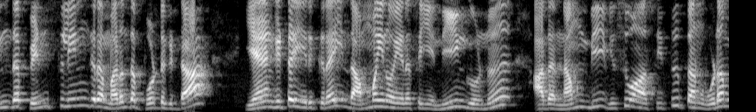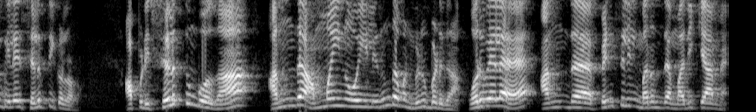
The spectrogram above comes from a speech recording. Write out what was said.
இந்த பென்சிலின்ங்கிற மருந்தை போட்டுக்கிட்டா என்கிட்ட இருக்கிற இந்த அம்மை நோய் என்ன செய்ய நீங்கும்னு அதை நம்பி விசுவாசித்து தன் உடம்பிலே செலுத்திக் கொள்ளணும். அப்படி செலுத்தும் போதுதான் அந்த அம்மை நோயிலிருந்து அவன் விடுபடுகிறான். ஒருவேளை அந்த பென்சிலின் மருந்தை மதிக்காம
